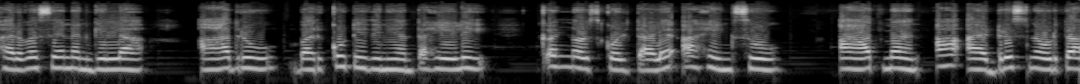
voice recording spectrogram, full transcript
ಭರವಸೆ ನನಗಿಲ್ಲ, ಆದರೂ ಬರ್ಕೊಟ್ಟಿದೀನಿ ಅಂತ ಹೇಳಿ ಕಣ್ಣೊರೆಸ್ಕೊಳ್ತಾಳೆ ಆ ಹೆಂಗಸು. ಆತ್ಮನ್ ಆ ಅಡ್ರೆಸ್ ನೋಡ್ತಾ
